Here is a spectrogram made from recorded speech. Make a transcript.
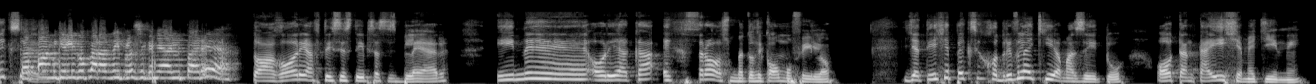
δεν ξέρω. θα πάμε και λίγο παραδίπλα σε καμιά άλλη παρέα. Το αγόρι αυτής της τύψας της Blair είναι οριακά εχθρός με το δικό μου φίλο. Γιατί είχε παίξει χοντρή βλακεία μαζί του όταν τα είχε με εκείνη.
